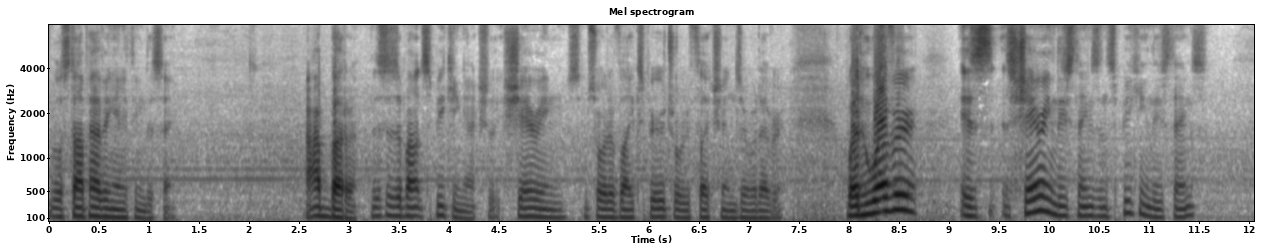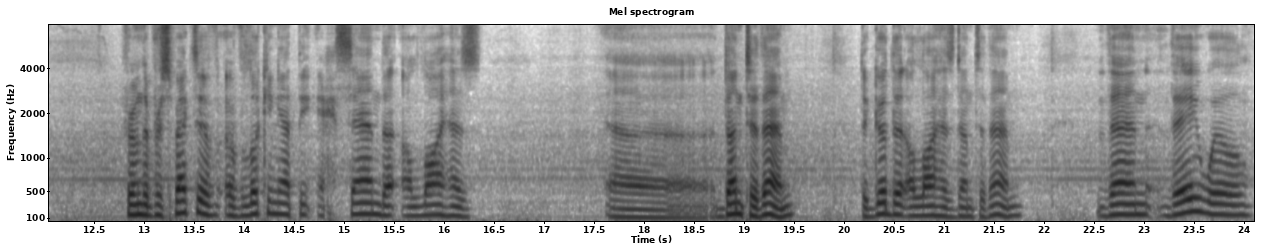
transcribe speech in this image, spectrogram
They'll stop having anything to say. Abbara. This is about speaking actually, sharing some sort of like spiritual reflections or whatever. But whoever is sharing these things and speaking these things, from the perspective of looking at the ihsan that Allah has uh, done to them, the good that Allah has done to them, then they will.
